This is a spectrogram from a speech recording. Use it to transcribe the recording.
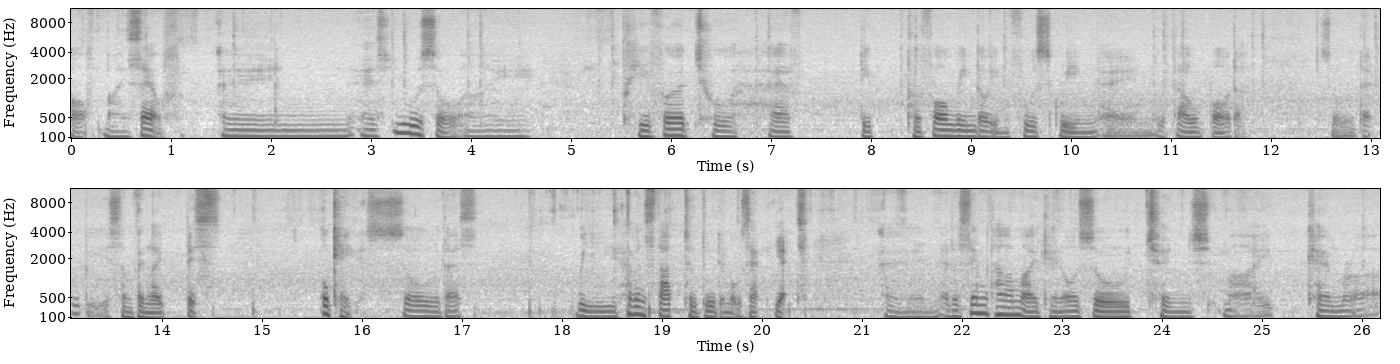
of myself. And as usual I prefer to have the perform window in full screen and without border so that will be something like this. Okay so that's we haven't started to do the mosaic yet. And at the same time I can also change my camera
